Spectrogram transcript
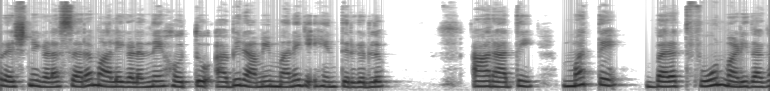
ಪ್ರಶ್ನೆಗಳ ಸರಮಾಲೆಗಳನ್ನೇ ಹೊತ್ತು ಅಭಿರಾಮಿ ಮನೆಗೆ ಹಿಂತಿರುಗಿದ್ಲು. ಆ ರಾತ್ರಿ ಮತ್ತೆ ಭರತ್ ಫೋನ್ ಮಾಡಿದಾಗ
